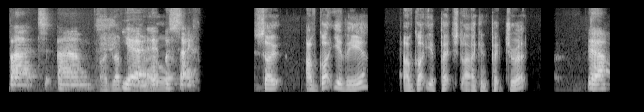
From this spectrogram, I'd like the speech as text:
But um, I'd love yeah, it was safe. So I've got you there. I've got you pitched. I can picture it. Yeah.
